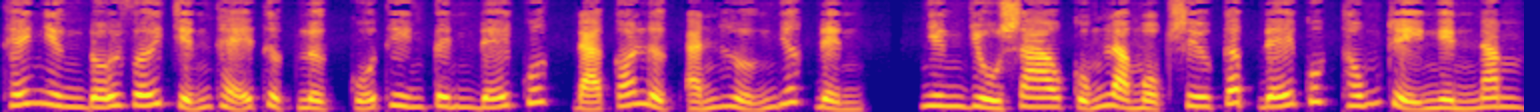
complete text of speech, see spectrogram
thế nhưng đối với chỉnh thể thực lực của thiên tinh đế quốc đã có lực ảnh hưởng nhất định, nhưng dù sao cũng là một siêu cấp đế quốc thống trị nghìn năm,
